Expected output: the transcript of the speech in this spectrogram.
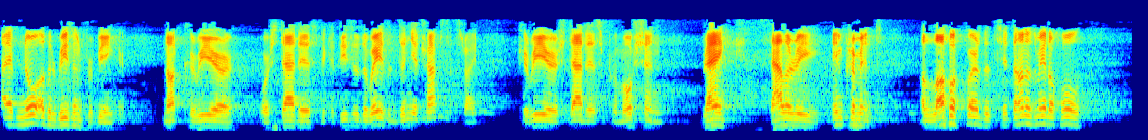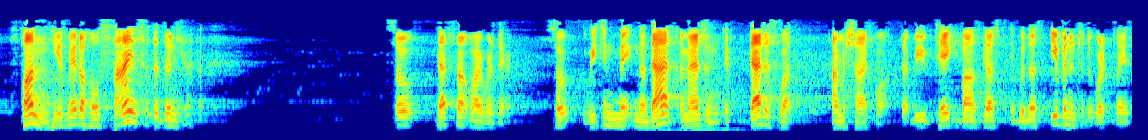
I have no other reason for being here. Not career or status, because these are the ways that dunya traps us, right? Career, status, promotion, rank, salary, increment. Allah Akbar, the shaitan has made a whole fun. He has made a whole science of the dunya. So that's not why we're there. So we can make, now that, imagine, if that is what our Mashaykh want, that we take Baz with us even into the workplace,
